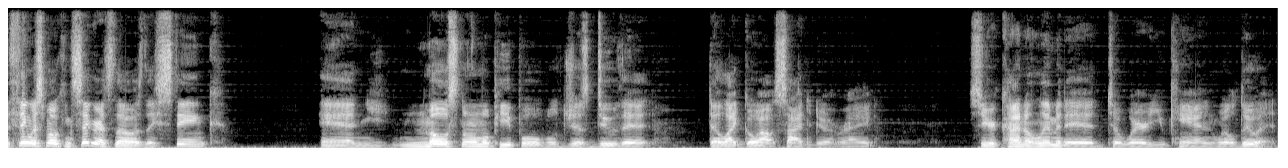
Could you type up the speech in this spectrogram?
The thing with smoking cigarettes, though, is they stink, and you, most normal people will just do that. They'll like go outside to do it, right? So you're kind of limited to where you can and will do it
